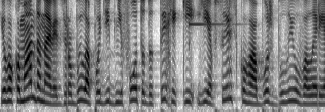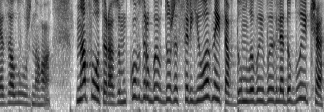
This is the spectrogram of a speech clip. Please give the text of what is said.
Його команда навіть зробила подібні фото до тих, які є в Сирського або ж були у Валерія Залужного. На фото Разумков зробив дуже серйозний та вдумливий вигляд обличчя,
